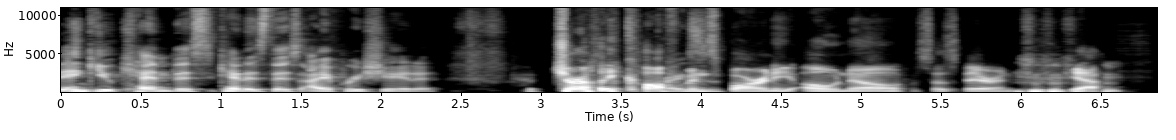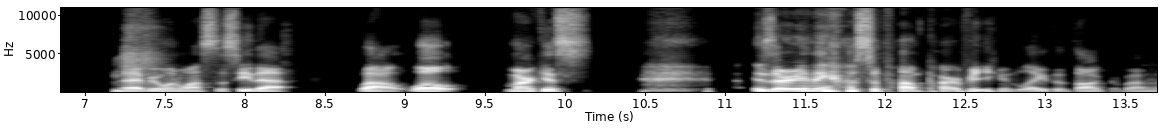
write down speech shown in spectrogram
Thank you, Ken. This Ken is this. I appreciate it. Charlie Kaufman's Barney. Oh no, says Daron. Yeah. Everyone wants to see that. Wow. Well, Marcus, is there anything else about Barbie you'd like to talk about?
